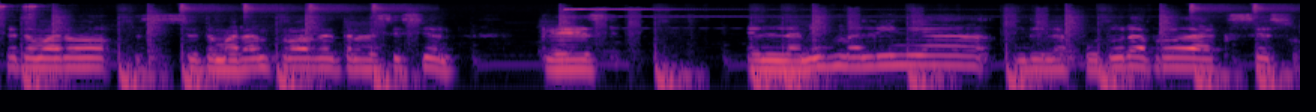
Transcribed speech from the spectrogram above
se, tomaron, se tomarán pruebas de transición, que es en la misma línea de la futura prueba de acceso,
